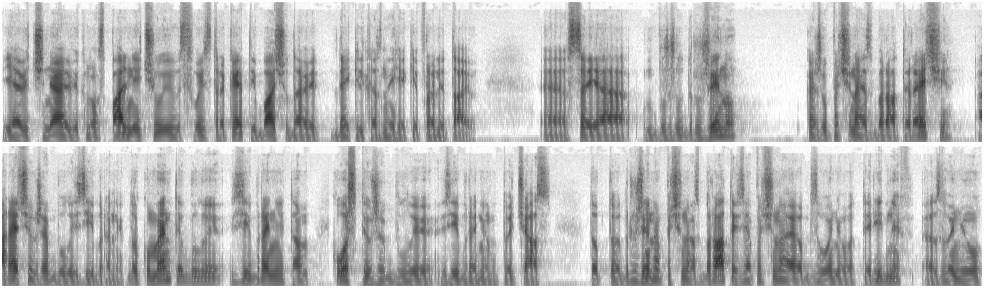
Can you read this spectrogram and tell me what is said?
Я відчиняю вікно спальні, чую свист ракет і бачу навіть декілька з них, які пролітають. Е, Все, я бужу дружину, кажу, починай збирати речі, а речі вже були зібрані. Документи були зібрані, там, кошти вже були зібрані на той час. Тобто дружина починає збиратись, я починаю обдзвонювати рідних, е, дзвоню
